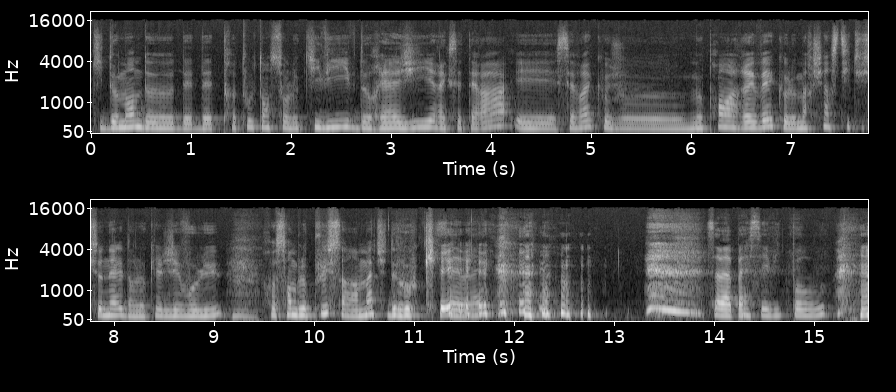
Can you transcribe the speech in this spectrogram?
Qui demande d'être tout le temps sur le qui-vive, de réagir, etc. Et c'est vrai que je me prends à rêver que le marché institutionnel dans lequel j'évolue ressemble plus à un match de hockey. C'est vrai. Ça va passer vite pour vous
